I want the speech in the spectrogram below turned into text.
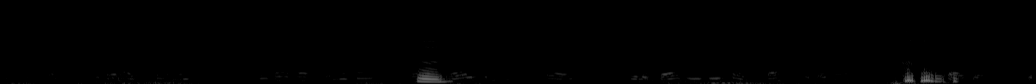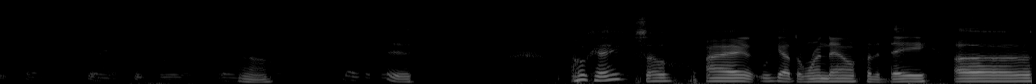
"What is that? Is that like cinnamon? Is that like cinnamon toast or Hmm. raisin toast, or do the Belgians do something special with their toast?" so it's just thick toast, thick, Right. thick bread. Yeah, Oh. Okay. basically. Okay, so I we got the rundown for the day. Uh,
